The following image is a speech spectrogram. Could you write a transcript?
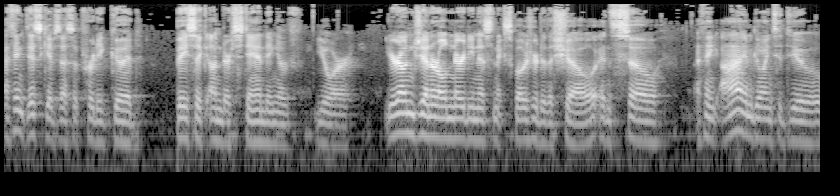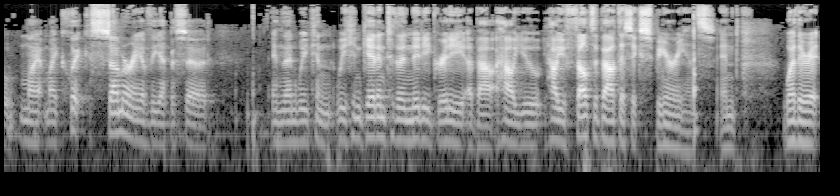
I think this gives us a pretty good basic understanding of your your own general nerdiness and exposure to the show. And so I think I'm going to do my, my quick summary of the episode and then we can we can get into the nitty gritty about how you how you felt about this experience and whether it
